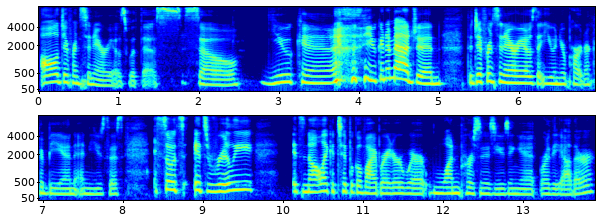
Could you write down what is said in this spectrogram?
all different scenarios with this. So you can you can imagine the different scenarios that you and your partner could be in and use this. So it's it's really it's not like a typical vibrator where one person is using it or the other.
